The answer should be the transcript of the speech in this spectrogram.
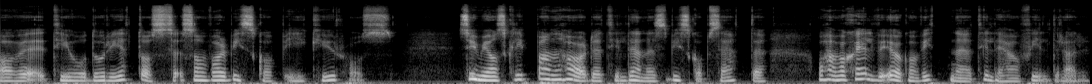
av eh, Theodoretos som var biskop i Kyrhos. Symeonsklippan hörde till dennes biskopssäte och han var själv ögonvittne till det han skildrar.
